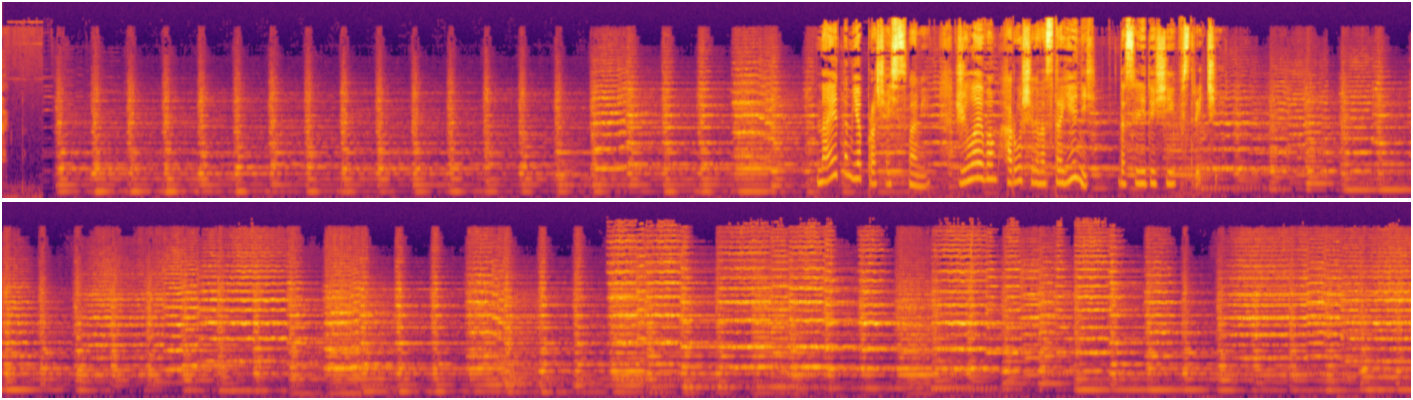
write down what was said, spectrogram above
На этом я прощаюсь с вами. Желаю вам хорошего настроения. До следующей встречи. Música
